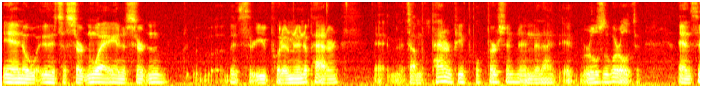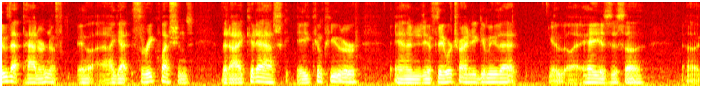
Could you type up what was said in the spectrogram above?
in a, it's a certain way in a certain you put them in a pattern. It's a pattern people person, and then it rules the world. And through that pattern, if, if I got three questions that I could ask a computer, and if they were trying to give me that, hey, is this a a,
